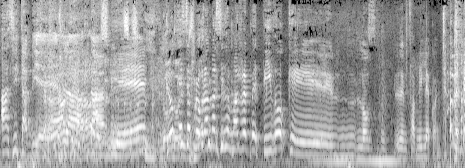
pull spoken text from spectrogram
Ah, sí, también, la- también. No, Creo no que es- este no. programa ha sido más repetido que los en familia con Chávez.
